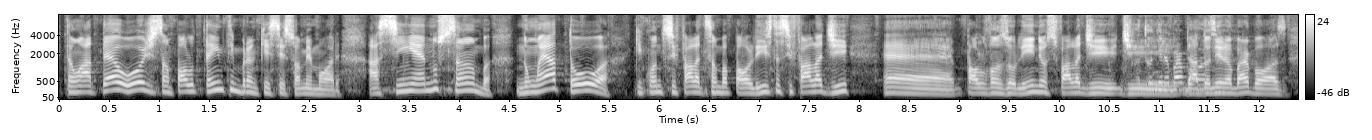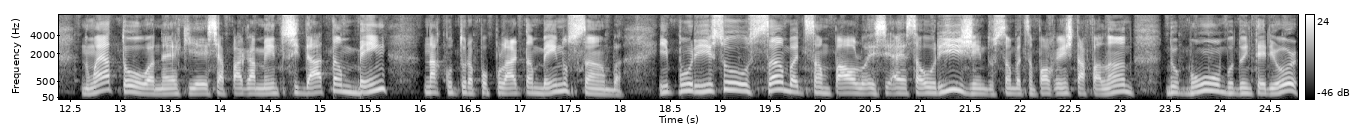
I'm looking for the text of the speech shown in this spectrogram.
Então, até hoje, São Paulo tenta embranquecer sua memória. Assim é no samba. Não é à toa que quando se fala de samba paulista, se fala de é, Paulo Vanzolini ou se fala de, de Adonira da Adonira Barbosa. Não é à toa, né, que esse apagamento se dá também na cultura popular, também no samba. E por isso o samba de São Paulo, esse- essa origem do samba de São Paulo que a gente está falando, do bumbo, do interior,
